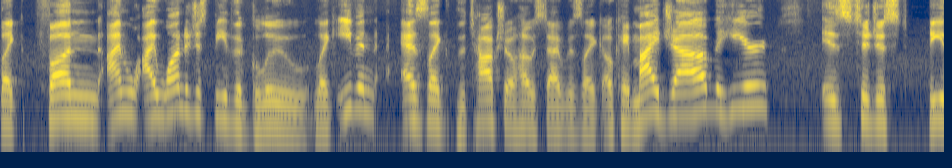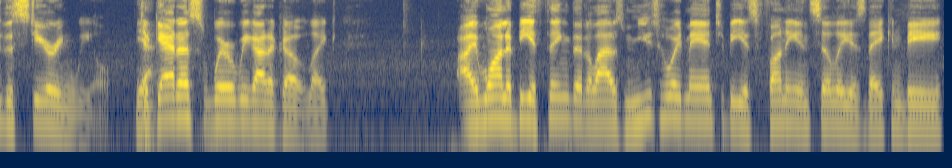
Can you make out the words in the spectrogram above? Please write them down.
like fun. I'm I want to just be the glue. Like even as like the talk show host, I was like, okay, my job here is to just be the steering wheel Yeah. to get us where we gotta go. Like I want to be a thing that allows Mutoid Man to be as funny and silly as they can be,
